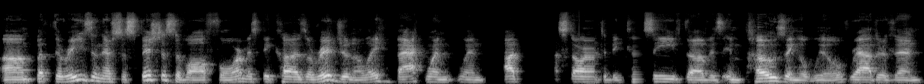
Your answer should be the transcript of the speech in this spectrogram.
Um, but the reason they're suspicious of all form is because originally, back when when God started to be conceived of as imposing a will rather than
